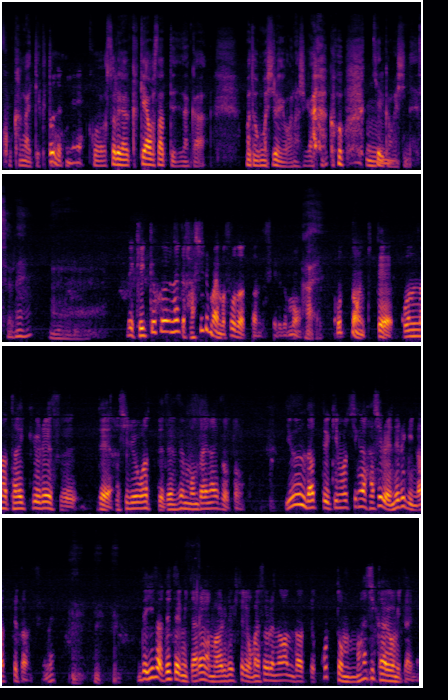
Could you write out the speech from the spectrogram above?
こう考えていくと、そうですね。こう、それが掛け合わさって、なんか、また面白いお話が、こう、聞けるかもしれないですよね。うん、で、結局、なんか走る前もそうだったんですけれども、はい、コットン来て、こんな耐久レースで走り終わって全然問題ないぞと言うんだっていう気持ちが走るエネルギーになってたんですよね。で、いざ出てみたら、周りの人に、お前それなんだって、コットンマジかよ、みたいな。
